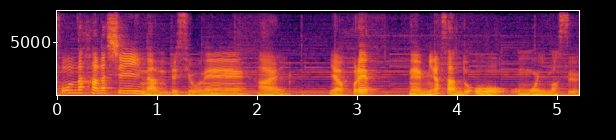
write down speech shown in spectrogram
そんな話なんですよね。はい。いや、これ、ね、皆さんどう思います？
